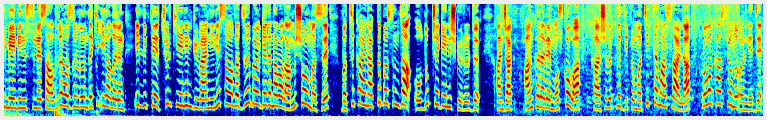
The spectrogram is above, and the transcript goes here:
Himeymim üssüne saldırı hazırlığındaki İHA'ların İdlib'de Türkiye'nin güvenliğini sağladığı bölgeden havalanmış olması Batı kaynaklı basında oldukça geniş görüldü. Ancak Ankara ve Moskova karşılıklı diplomatik temaslarla provokasyonu önledi.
